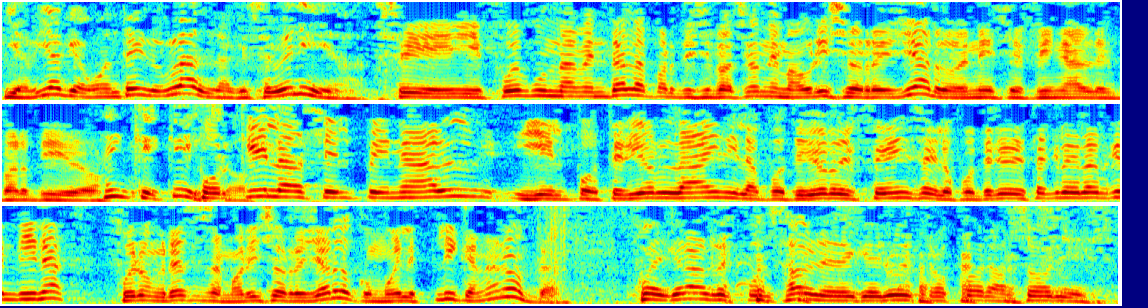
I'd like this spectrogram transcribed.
y había que aguantar Irlanda, que se venía. Sí, y fue fundamental la participación de Mauricio Reyardo en ese final del partido. ¿En qué? ¿Qué hizo? Porque él hace el penal y el posterior line y la posterior defensa y los posteriores tackles de la Argentina fueron gracias a Mauricio Reyardo, como él explica en la nota. Fue el gran responsable de que nuestros corazones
